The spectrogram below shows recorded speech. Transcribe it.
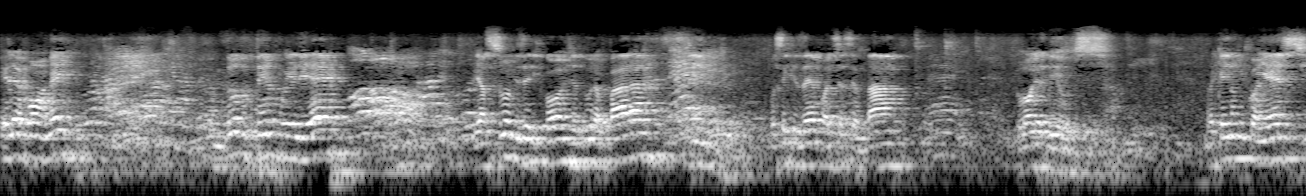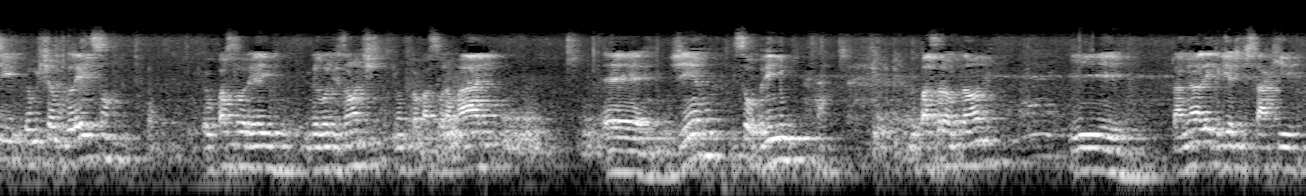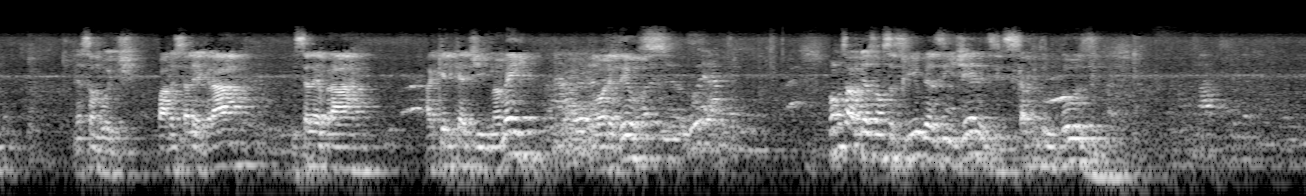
Ele é bom, amém? Em todo tempo Ele é bom. E a sua misericórdia dura para sempre. Se você quiser, pode se assentar. Glória a Deus. Para quem não me conhece, eu me chamo Gleison. Eu pastoreio em Belo Horizonte, junto com a pastora Mari. É, genro e sobrinho do pastor Antônio. E para mim é uma alegria a gente estar aqui nessa noite para se alegrar e celebrar aquele que é digno. Amém? Glória a Deus. Vamos abrir as nossas Bíblias em Gênesis capítulo 12.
